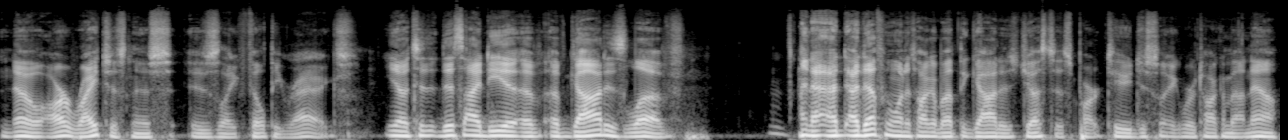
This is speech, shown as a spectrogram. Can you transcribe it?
no, our righteousness is like filthy rags. You know, to this idea of of God is love, and I, I definitely want to talk about the God is justice part too, just like we're talking about now.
